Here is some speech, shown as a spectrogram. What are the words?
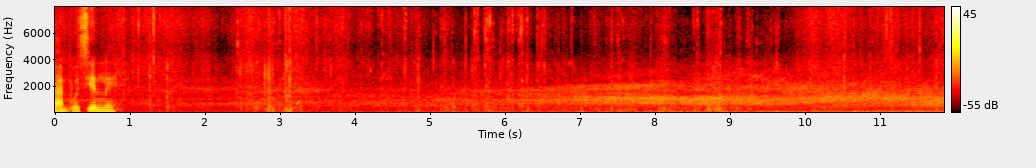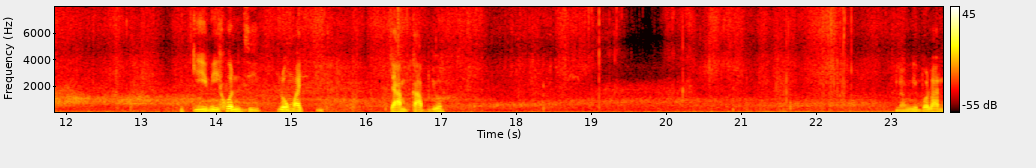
ล้านผัวเซียนเลย กี้มีคนสิลงมายามกลับอยู่หลังนี้โบราณ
